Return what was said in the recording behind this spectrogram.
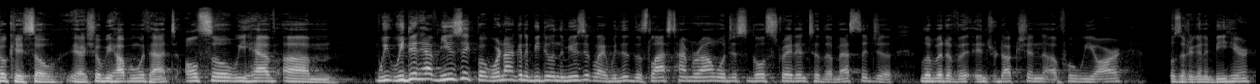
Okay, so yeah, she'll be helping with that. Also, we have, um, we, we did have music, but we're not going to be doing the music like we did this last time around. We'll just go straight into the message, a little bit of an introduction of who we are, those that are going to be here.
